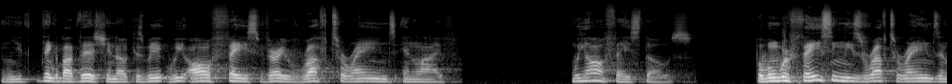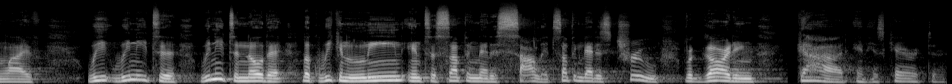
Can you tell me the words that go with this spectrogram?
And you think about this, you know, because we, we all face very rough terrains in life. We all face those. But when we're facing these rough terrains in life, we, we, need to, we need to know that, look, we can lean into something that is solid, something that is true regarding God and his character.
